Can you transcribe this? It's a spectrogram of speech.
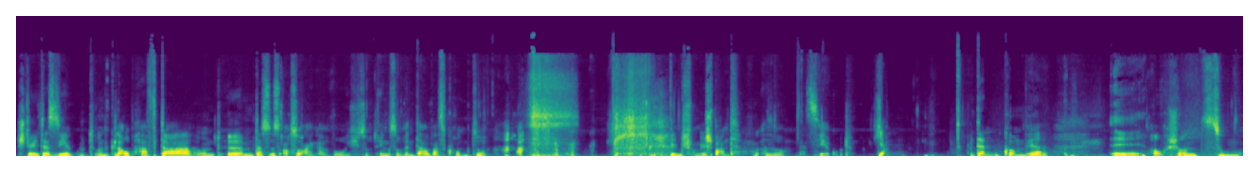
stellt das sehr gut und glaubhaft dar. Und ähm, das ist auch so einer, wo ich so denke, so wenn da was kommt, so bin schon gespannt. Also sehr gut. Ja, dann kommen wir äh, auch schon zu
